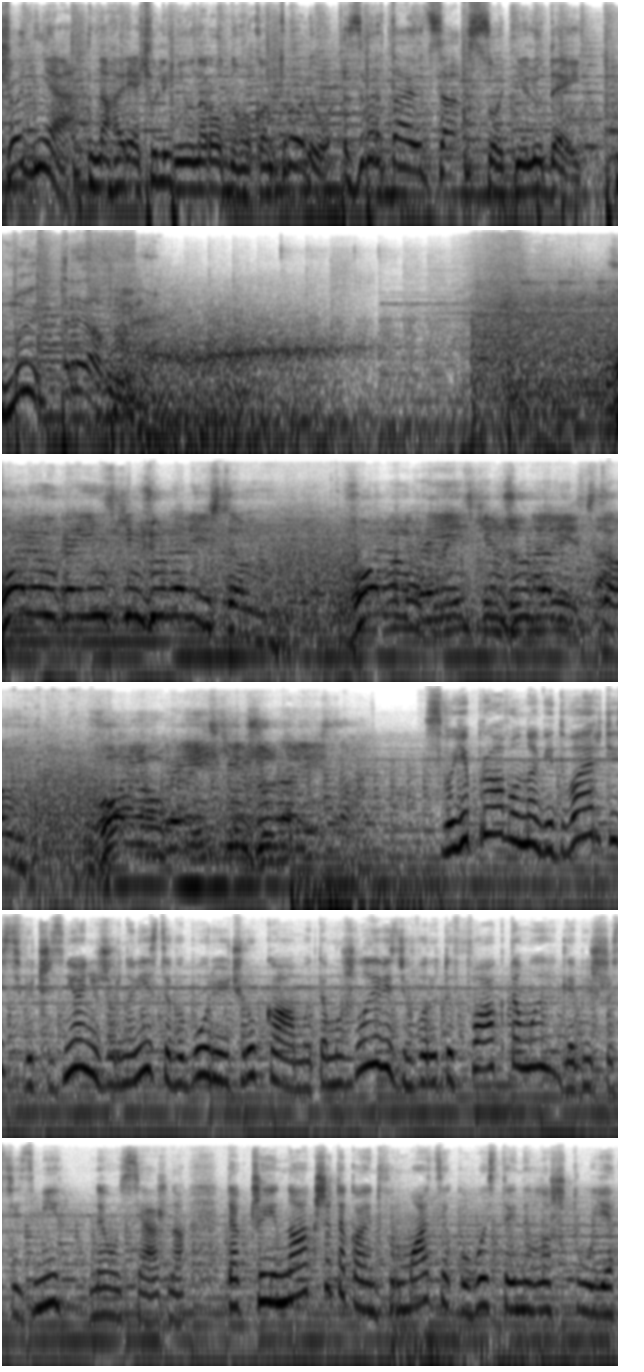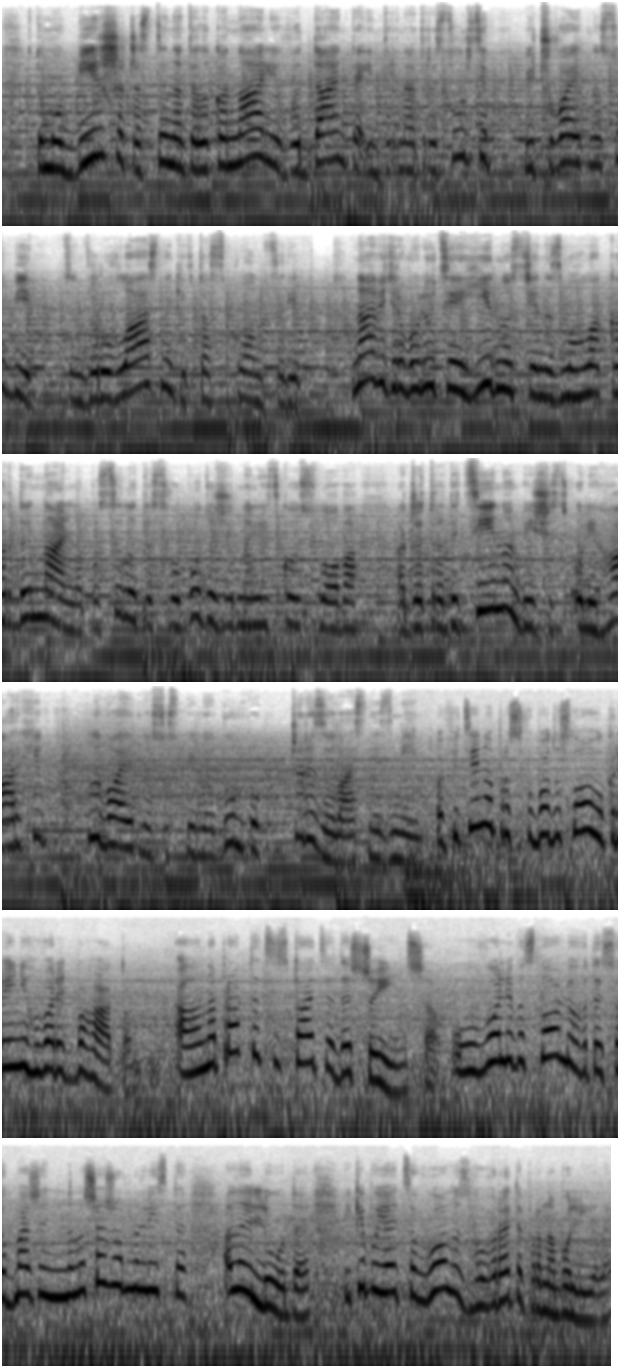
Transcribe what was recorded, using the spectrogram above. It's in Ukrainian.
Щодня на гарячу лінію народного контролю звертаються сотні людей. Ми реагуємо. Волю українським журналістам! Волю українським журналістам! Волю українським журналістам! Своє право на відвертість вітчизняні журналісти виборюють руками, та можливість говорити фактами для більшості змі неосяжна. Так чи інакше, така інформація когось та й не влаштує. Тому більша частина телеканалів, видань та інтернет-ресурсів відчувають на собі цензуру власників та спонсорів. Навіть революція гідності не змогла кардинально посилити свободу журналістського слова, адже традиційно більшість олігархів впливають на суспільну думку через власні змі. Офіційно про свободу слова в Україні говорять багато, але на практиці ситуація дещо інша. У волі висловлюватись обмежені не лише журналісти, але й люди, які бояться вголос говорити про наболіле.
